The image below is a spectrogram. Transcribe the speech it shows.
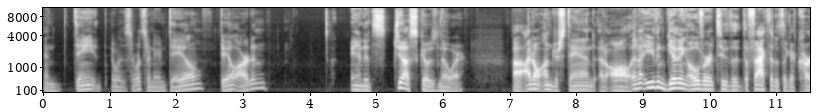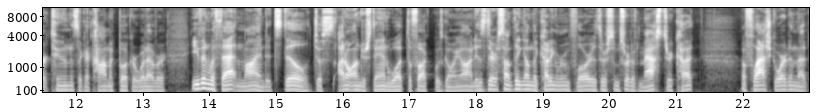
and Dane. Was what's her name? Dale. Dale Arden. And it's just goes nowhere. Uh, I don't understand at all, and even giving over to the the fact that it's like a cartoon, it's like a comic book or whatever. Even with that in mind, it's still just I don't understand what the fuck was going on. Is there something on the cutting room floor? Is there some sort of master cut of Flash Gordon that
